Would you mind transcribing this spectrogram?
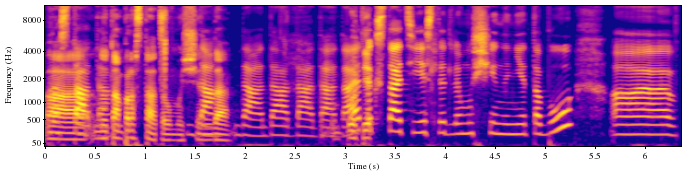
А, простата. ну там простата у мужчин, да. да, да, да, да, да. Вот это, я- кстати, если для мужчины не табу, а,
